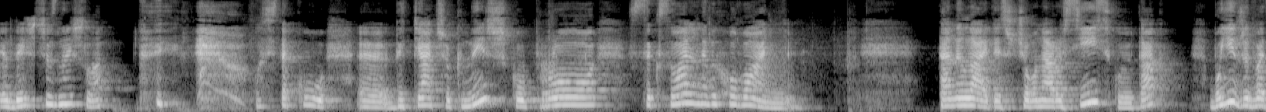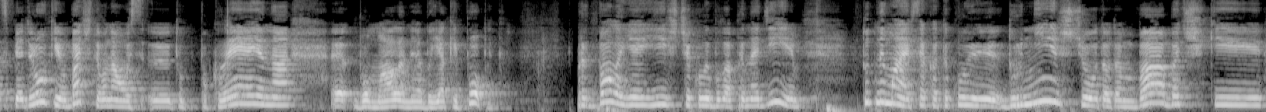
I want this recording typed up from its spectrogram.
Я дещо знайшла. Ось таку е, дитячу книжку про сексуальне виховання. Та не лайтесь, що вона російською, так? Бо їй вже 25 років, бачите, вона ось е, тут поклеєна, е, бо мала неабиякий попит. Придбала я її ще коли була при надії. Тут немає всякої такої дурні, що то там бабочки,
